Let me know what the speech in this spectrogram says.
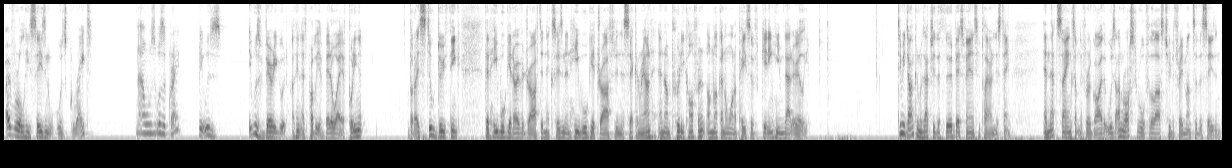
Overall, his season was great. No, was was it great? It was it was very good. I think that's probably a better way of putting it. But I still do think that he will get overdrafted next season and he will get drafted in the second round. And I'm pretty confident I'm not going to want a piece of getting him that early. Timmy Duncan was actually the third best fantasy player on this team. And that's saying something for a guy that was unrosterable for the last two to three months of the season.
